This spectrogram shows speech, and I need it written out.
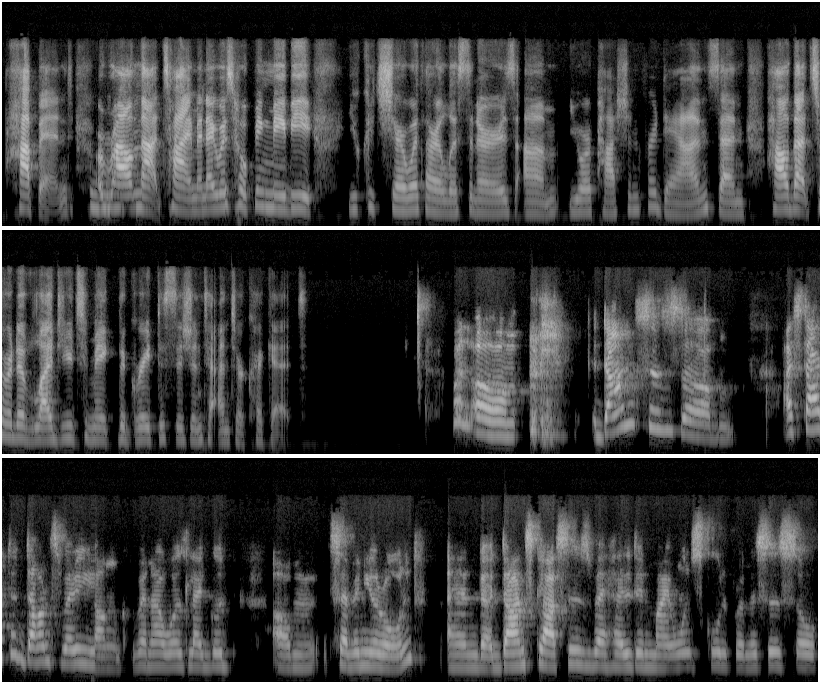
happened mm-hmm. around that time. And I was hoping maybe you could share with our listeners um, your passion for dance and how that sort of led you to make the great decision to enter cricket. Well, um, dance is um, I started dance very young when I was like good um, seven year old and uh, dance classes were held in my own school premises. So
